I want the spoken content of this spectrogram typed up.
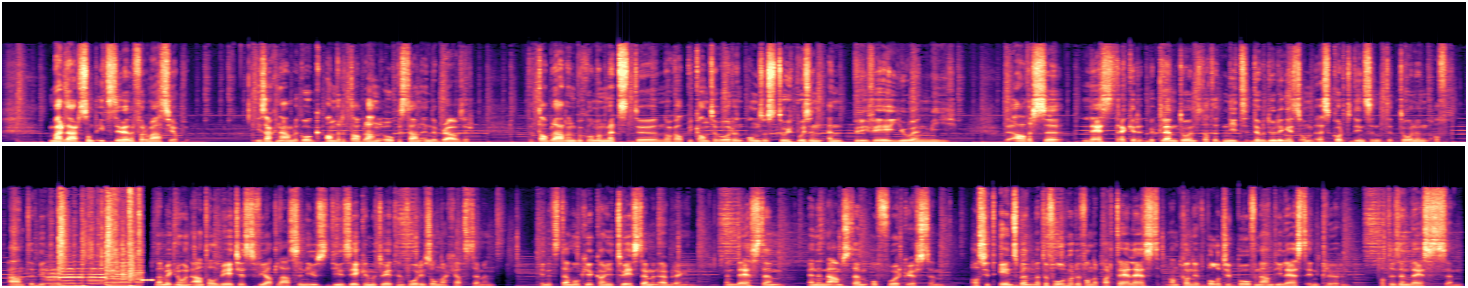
Maar daar stond iets te veel informatie op. Je zag namelijk ook andere tabbladen openstaan in de browser. De tabbladen begonnen met de nogal pikante woorden onze stoeipoezen en privé you and me. De Aalderse lijsttrekker beklemtoont dat het niet de bedoeling is om escortdiensten te tonen of aan te bieden. Dan heb ik nog een aantal weetjes via het laatste nieuws die je zeker moet weten voor je zondag gaat stemmen. In het stemhokje kan je twee stemmen uitbrengen: een lijststem en een naamstem of voorkeurstem. Als je het eens bent met de volgorde van de partijlijst, dan kan je het bolletje bovenaan die lijst inkleuren. Dat is een lijststem.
